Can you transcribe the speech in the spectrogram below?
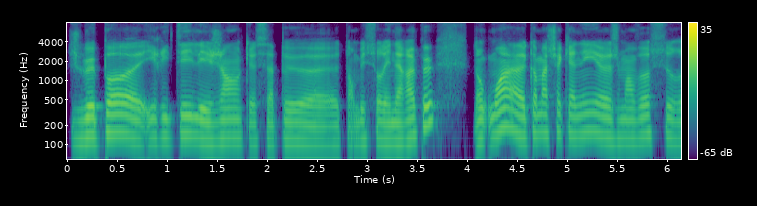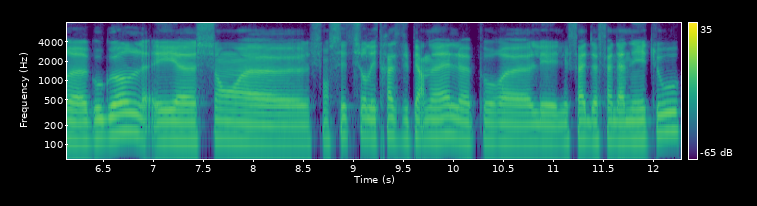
je veux pas euh, irriter les gens que ça peut euh, tomber sur les nerfs un peu. Donc, moi, euh, comme à chaque année, euh, je m'en vais sur euh, Google et euh, son, euh, son site sur les traces du Père Noël pour euh, les, les fêtes de fin d'année et tout.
